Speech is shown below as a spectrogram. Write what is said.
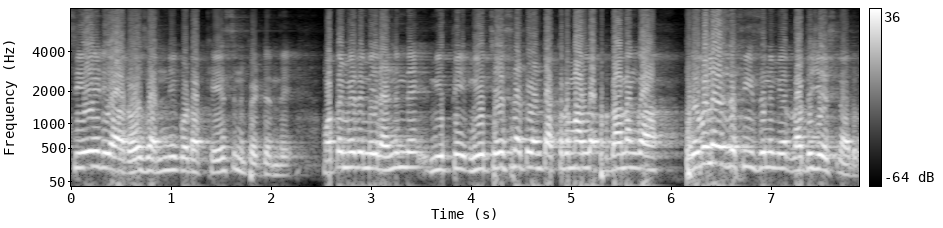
సిఐడి ఆ రోజు అన్ని కూడా కేసుని పెట్టింది. మొత్తం మీద మీరు అన్ని మీరు మీరు చేసినటువంటి అక్రమాల్లో ప్రధానంగా ప్రివిలేజ్ ఫీజుని మీరు రద్దు చేసినారు.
